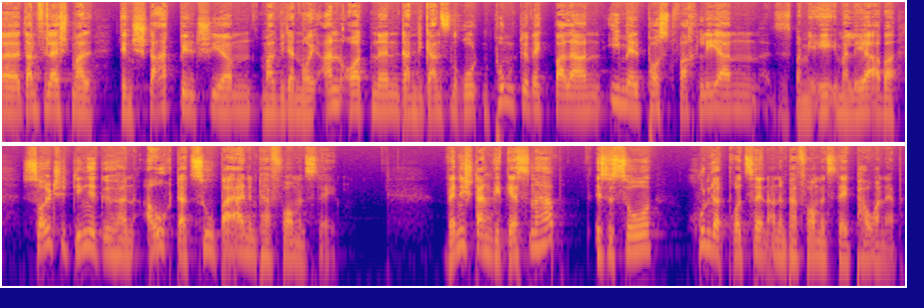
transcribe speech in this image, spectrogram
Äh, dann vielleicht mal den Startbildschirm mal wieder neu anordnen, dann die ganzen roten Punkte wegballern, E-Mail-Postfach leeren. Das ist bei mir eh immer leer, aber solche Dinge gehören auch dazu bei einem Performance Day. Wenn ich dann gegessen habe, ist es so 100% an einem Performance Day Power Nap.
